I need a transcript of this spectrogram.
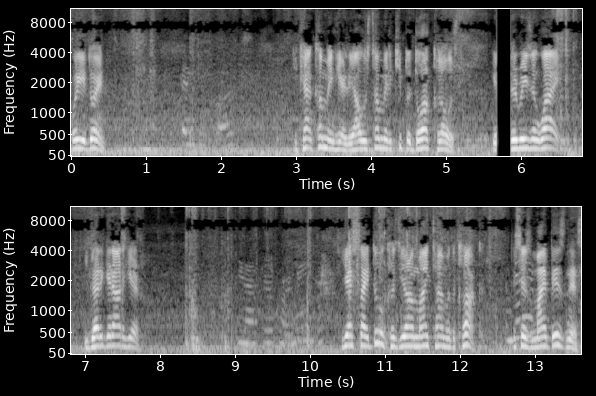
What are you doing? You, can't come in here. They always tell me to keep the door closed. You're the reason why. You gotta get out of here. Yes, I do, because you're on my time of the clock. This is my business.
